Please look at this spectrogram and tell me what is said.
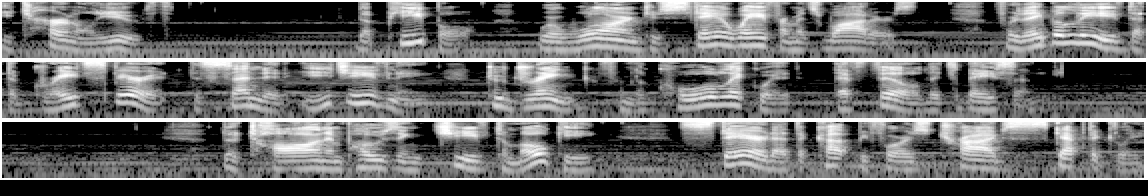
eternal youth. The people were warned to stay away from its waters, for they believed that the Great Spirit descended each evening to drink from the cool liquid that filled its basin. The tall and imposing chief Tomokie stared at the cup before his tribe skeptically.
